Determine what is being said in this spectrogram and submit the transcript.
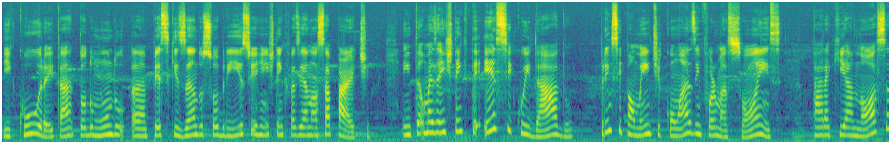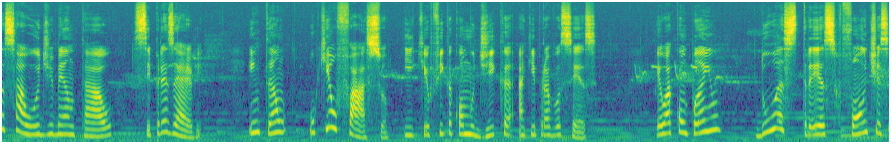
e cura, e tá todo mundo uh, pesquisando sobre isso e a gente tem que fazer a nossa parte. Então, mas a gente tem que ter esse cuidado, principalmente com as informações, para que a nossa saúde mental se preserve. Então, o que eu faço? E que fica como dica aqui para vocês. Eu acompanho duas, três fontes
